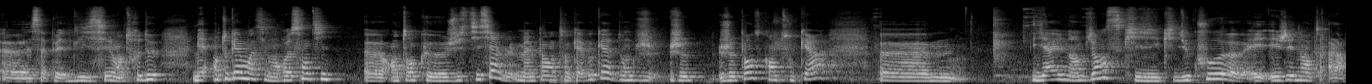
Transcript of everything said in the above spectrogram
ça peut être glissé entre deux. Mais en tout cas, moi, c'est mon ressenti. Euh, en tant que justiciable, même pas en tant qu'avocat. Donc je, je, pense qu'en tout cas, euh, il y a une ambiance qui, qui du coup est, gênante. Alors,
